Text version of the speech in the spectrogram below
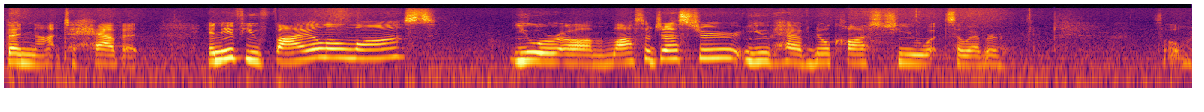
than not to have it. And if you file a loss, your um, loss adjuster, you have no cost to you whatsoever. So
